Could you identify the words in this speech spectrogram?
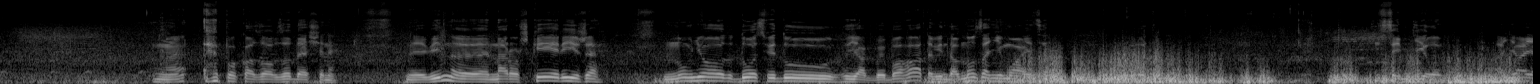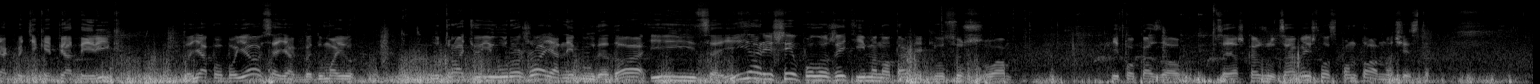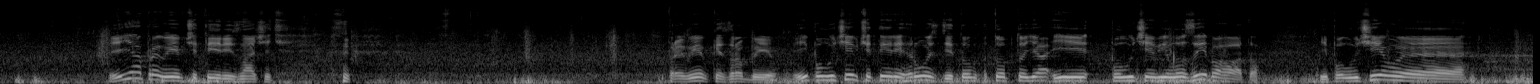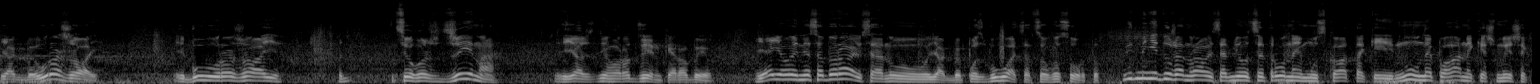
е, показував з Одещини. Він е, на рожки ріже. Ну, в нього досвіду якби, багато, він давно займається От. цим ділом. А я якби тільки п'ятий рік, то я побоявся, якби, думаю, утрачу і урожая не буде. Да? І, це. і я вирішив положити іменно так, як ось ж вам і показав. Це я ж кажу, це вийшло спонтанно чисто. І я привив 4, значить. Прививки зробив. І отримав 4 грозді. Тобто я і отримав і лози багато, і отримав е, якби, урожай. І був урожай цього ж джина, я ж з нього родзинки робив. Я його і не собираюся, ну, якби позбуватися цього сорту. Він мені дуже подобається, в нього цитронний мускат такий, ну, непоганий кишмишик.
